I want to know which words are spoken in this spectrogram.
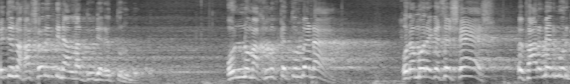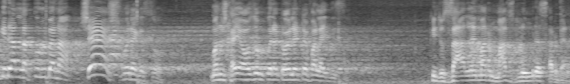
এই জন্য হাসরের দিন আল্লাহ দুই দুইটারে তুলবে। অন্য মাখলুককে তুলবে না। ওরা মরে গেছে, শেষ। ওই ফার্মের মুরগির আল্লাহ তুলবে না, শেষ। মরে গেছে। মানুষ খাইয়া হজম করে টয়লেটে ফালাই দিছে। কিন্তু জালেম আর মাজলুমরে ছাড়বে না।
